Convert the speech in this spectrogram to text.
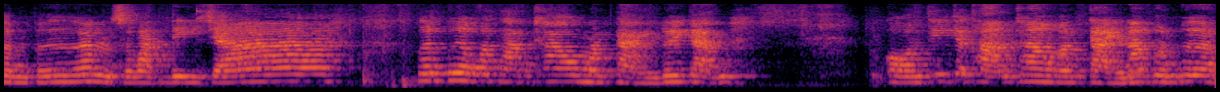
พื่อนเพื่อนๆสวัสดีจ้า เพื่อนเพื่อนมาทานข้าวมันไก่ด้วยกัน ก่อนที่จะทานข้าวมันไก่นะเพื่อนเพื่อน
